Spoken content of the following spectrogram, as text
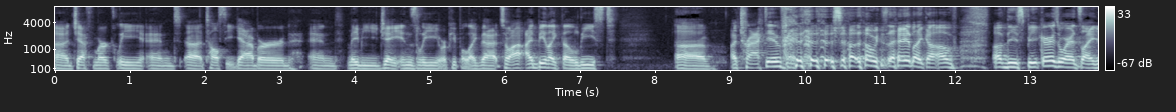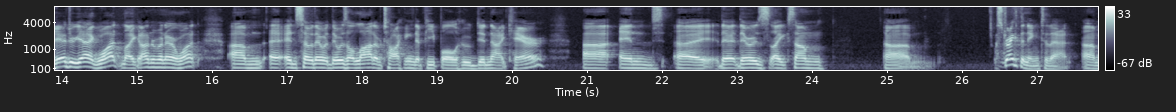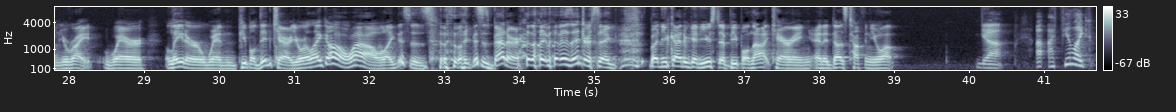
uh, Jeff Merkley and uh, Tulsi Gabbard and maybe Jay Inslee or people like that. So I, would be like the least uh, attractive, shall we say, like of of these speakers, where it's like Andrew Yang, what, like entrepreneur, what, um, and so there there was a lot of talking to people who did not care, uh, and uh, there there was like some um, strengthening to that. Um, you're right. Where later, when people did care, you were like, "Oh wow, like this is like this is better. like that is interesting." But you kind of get used to people not caring, and it does toughen you up. Yeah, I feel like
